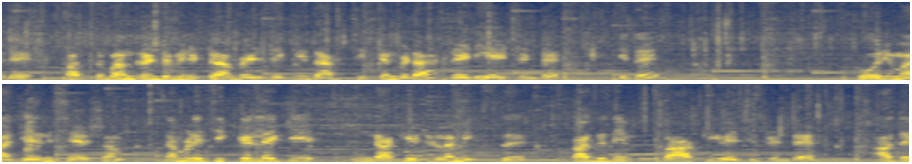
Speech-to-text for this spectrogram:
ഒരു പത്ത് പന്ത്രണ്ട് മിനിറ്റ് ആകുമ്പോഴത്തേക്ക് ഇതാ ചിക്കൻ വിട റെഡി ആയിട്ടുണ്ട്. ഇത് കോരി മാറ്റിയതിന് ശേഷം നമ്മൾ ചിക്കനിലേക്ക് ഉണ്ടാക്കിയിട്ടുള്ള മിക്സ് പകുതി ബാക്കി വെച്ചിട്ടുണ്ട്. അത്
